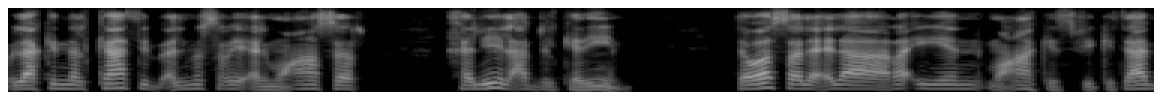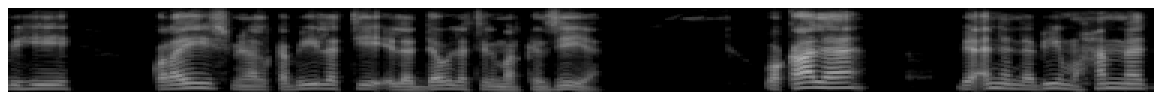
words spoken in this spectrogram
ولكن الكاتب المصري المعاصر خليل عبد الكريم توصل إلى رأي معاكس في كتابه قريش من القبيلة إلى الدولة المركزية. وقال بأن النبي محمد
